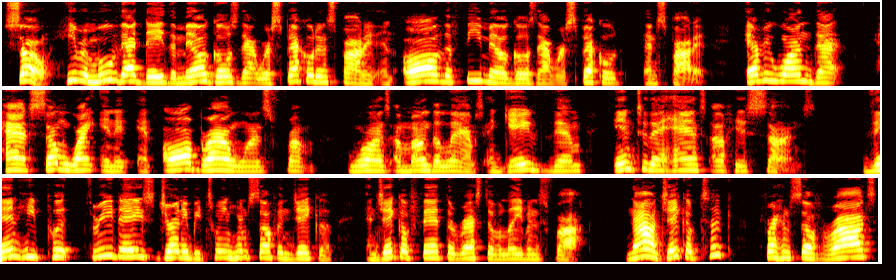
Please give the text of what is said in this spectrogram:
So he removed that day the male goats that were speckled and spotted, and all the female goats that were speckled and spotted. Every one that had some white in it, and all brown ones from ones among the lambs, and gave them into the hands of his sons. Then he put three days' journey between himself and Jacob, and Jacob fed the rest of Laban's flock. Now Jacob took for himself rods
